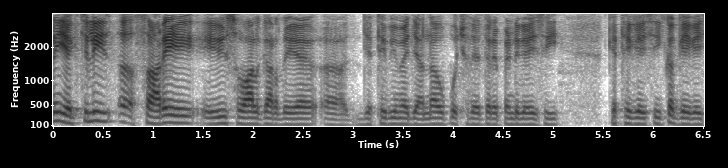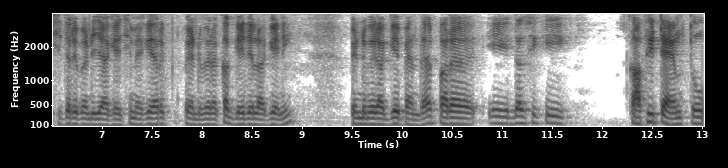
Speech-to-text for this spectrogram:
ਨਹੀਂ ਐਕਚੁਅਲੀ ਸਾਰੇ ਇਹ ਵੀ ਸਵਾਲ ਕਰਦੇ ਆ ਜਿੱਥੇ ਵੀ ਮੈਂ ਜਾਂਦਾ ਉਹ ਪੁੱਛਦੇ ਤੇਰੇ ਪਿੰਡ ਗਏ ਸੀ? ਕਿੱਥੇ ਗਏ ਸੀ? ਘੱਗੇ ਗਏ ਸੀ? ਤੇਰੇ ਪਿੰਡ ਜਾ ਕੇ ਸੀ? ਮੈਂ ਕਿਹਾ ਯਾਰ ਪਿੰਡ ਮੇਰਾ ਘੱਗੇ ਦੇ ਲਾਗੇ ਨਹੀਂ। ਪਿੰਡ ਮੇਰਾ ਅੱਗੇ ਪੈਂਦਾ। ਪਰ ਇਹ ਇਦਾਂ ਸੀ ਕਿ ਕਾਫੀ ਟਾਈਮ ਤੋਂ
